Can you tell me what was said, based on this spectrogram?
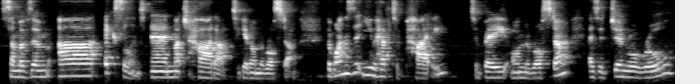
Some of them are excellent and much harder to get on the roster. The ones that you have to pay to be on the roster, as a general rule,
